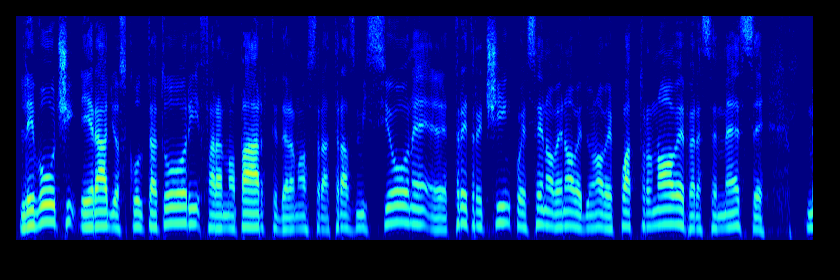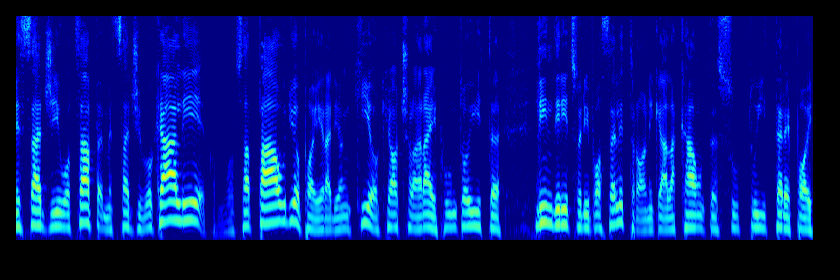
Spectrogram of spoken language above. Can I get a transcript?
le voci dei radioascoltatori faranno parte della nostra trasmissione eh, 335 699 2949 per sms messaggi whatsapp messaggi vocali whatsapp audio poi radio anch'io chiocciolarai.it l'indirizzo di posta elettronica l'account su twitter e poi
